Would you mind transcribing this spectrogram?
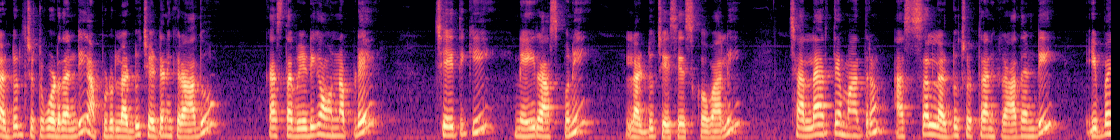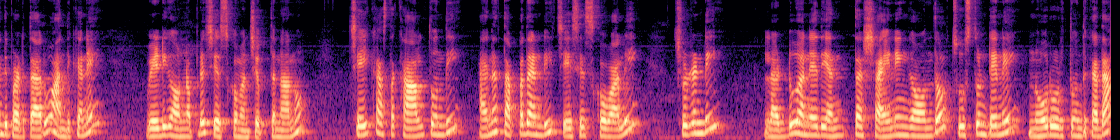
లడ్డూలు చుట్టకూడదండి. అప్పుడు లడ్డు చేయడానికి రాదు. కాస్త వేడిగా ఉన్నప్పుడే చేతికి నెయ్యి రాసుకుని లడ్డు చేసేసుకోవాలి. చల్లారితే మాత్రం అస్సలు లడ్డు చుట్టడానికి రాదండి. ఇబ్బంది పడతారు. అందుకనే వేడిగా ఉన్నప్పుడే చేసుకోమని చెప్తున్నాను. చేయి కాస్త కాలుతుంది. అయినా తప్పదండి. చేసేసుకోవాలి. చూడండి లడ్డు అనేది ఎంత షైనింగ్గా ఉందో చూస్తుంటేనే నోరు ఊరుతుంది కదా.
